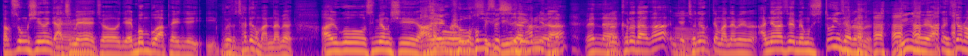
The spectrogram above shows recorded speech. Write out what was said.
박수홍 씨는 네. 아침에 저 이제 엠본부 앞에 이제 입구에서 차대고 만나면 아이고 수명 씨, 아이고, 아이고, 홍수 씨, 홍수 씨 인사를 합니다. 그러면 맨날. 그러, 다가 이제 저녁 때 만나면 안녕하세요 명수 씨 또 인사를 하면 뭐 인사해 아까 했잖아.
